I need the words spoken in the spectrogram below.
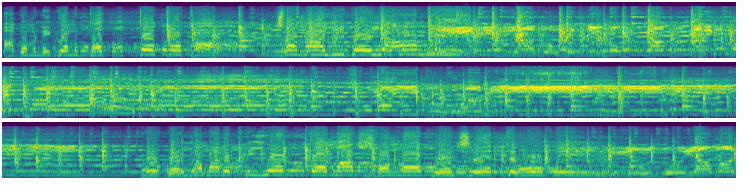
আগম নিগম তত্ত্ব কথা শোনাইব আমি। আমার প্রিয় তোমার শোন বসে তুমি আমার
